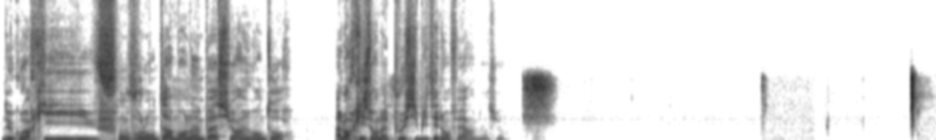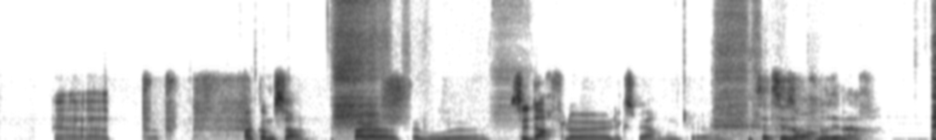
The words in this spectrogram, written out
de coureurs qui font volontairement l'impasse sur un grand tour, alors qu'ils ont la possibilité d'en faire, hein, bien sûr. Euh, Pas comme ça. Pas, euh, j'avoue, euh, c'est Darf le- l'expert, donc. euh, Cette saison, Arnaud démarre.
